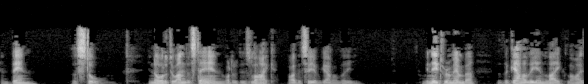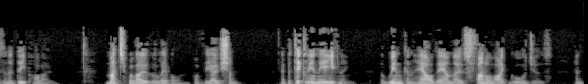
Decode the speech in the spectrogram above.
And then the storm, in order to understand what it is like by the Sea of Galilee. We need to remember that the Galilean lake lies in a deep hollow much below the level of the ocean. And particularly in the evening, the wind can howl down those funnel-like gorges and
